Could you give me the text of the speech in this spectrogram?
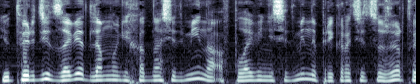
И утвердит завет для многих одна седьмина, а в половине седьмины прекратится жертва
